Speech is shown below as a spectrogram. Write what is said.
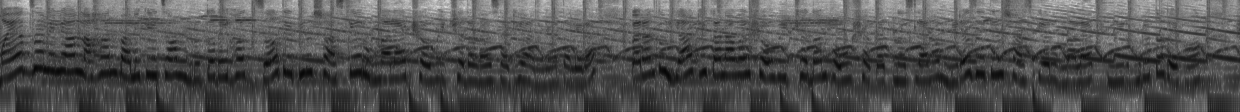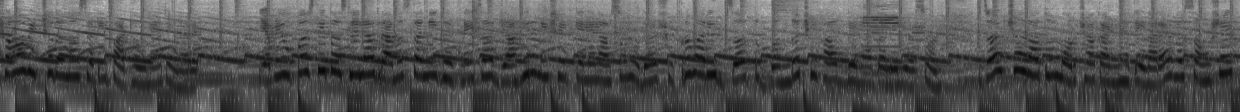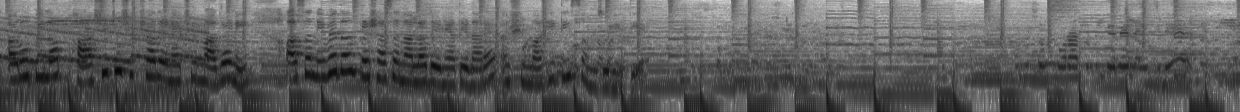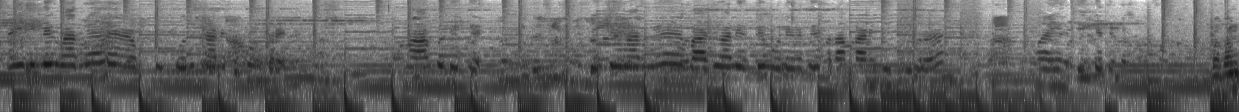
मयत झालेल्या लहान बालिकेचा मृतदेह जत येथील शासकीय रुग्णालयात शवविच्छेदनासाठी आणण्यात आलेला आहे. परंतु या ठिकाणावर शवविच्छेदन होऊ शकत नसल्यानं मिरज येथील शासकीय रुग्णालयात मृतदेह शवविच्छेदनासाठी पाठवण्यात येणार आहे यावेळी उपस्थित असलेल्या ग्रामस्थांनी घटनेचा जाहीर निषेध केलेला असून उद्या शुक्रवारी जत बंदची हाक देण्यात आलेली असून जत शहरातून मोर्चा काढण्यात येणाऱ्या व संशयित आरोपीला फाशीची शिक्षा देण्याची मागणी असं निवेदन प्रशासनाला देण्यात येणार आहे अशी माहिती समजून येते. बाजू वाले बोले थे बादाम की देखे थे बस। बदाम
